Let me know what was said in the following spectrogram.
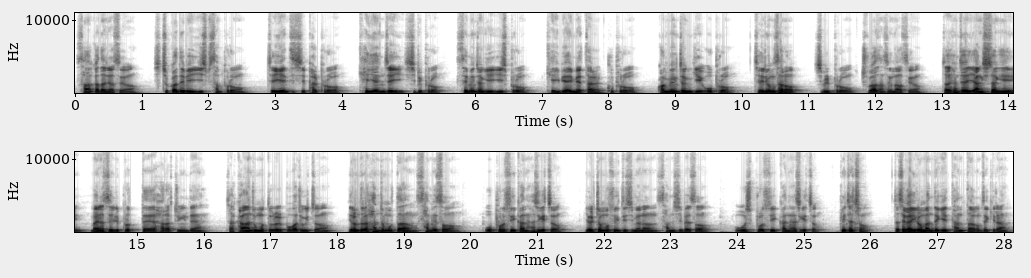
상한가 다녔어요. 시초가 대비 23%, JNTC 8%, KNJ 12%, 세명전기 20%, KBI 메탈 9%, 광명전기 5%, 재룡산업 11% 추가 상승 나왔어요. 자, 현재 양시장이 마이너스 1%대 하락 중인데, 자, 강한 종목들을 뽑아주고 있죠. 여러분들 한 종목당 3에서 5% 수익 가능하시겠죠? 10종목 수익 드시면은 30에서 50% 수익 가능하시겠죠? 괜찮죠? 자, 제가 이런 만들기 단타 검색기랑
